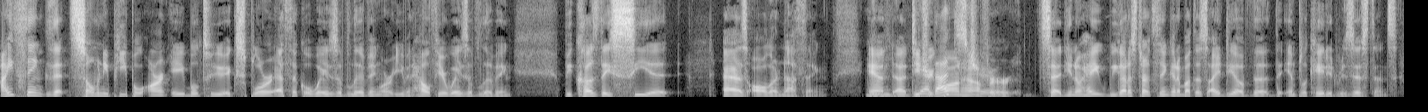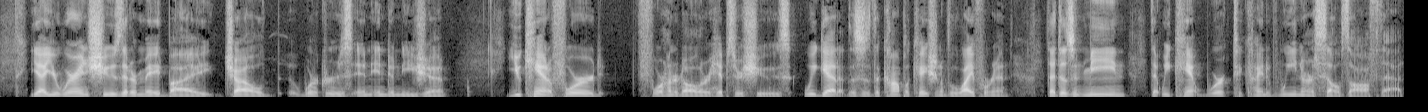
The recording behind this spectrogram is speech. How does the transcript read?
I think that so many people aren't able to explore ethical ways of living or even healthier ways of living because they see it as all or nothing. And uh, Dietrich that's Bonhoeffer true. said, you know, hey, we got to start thinking about this idea of the, the implicated resistance. Yeah, you're wearing shoes that are made by child workers in Indonesia. You can't afford $400 hipster shoes. We get it. This is the complication of the life we're in. That doesn't mean that we can't work to kind of wean ourselves off that.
